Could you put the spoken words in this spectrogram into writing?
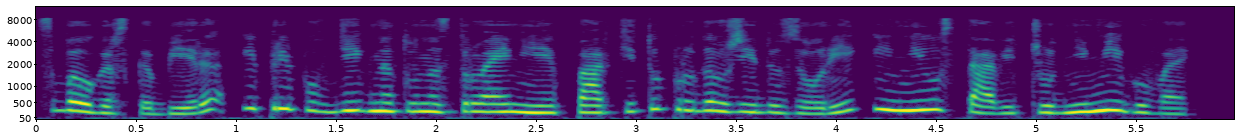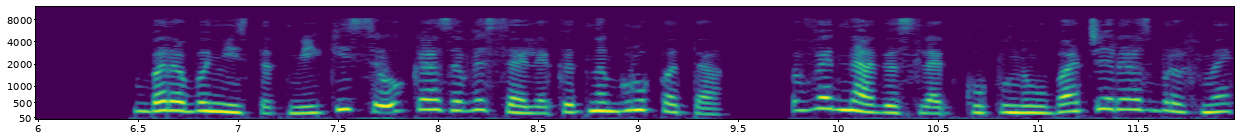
С българска бира и при повдигнато настроение партито продължи до зори и ни остави чудни мигове. Барабанистът Мики се оказа веселякът на групата. Веднага след купона обаче разбрахме,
